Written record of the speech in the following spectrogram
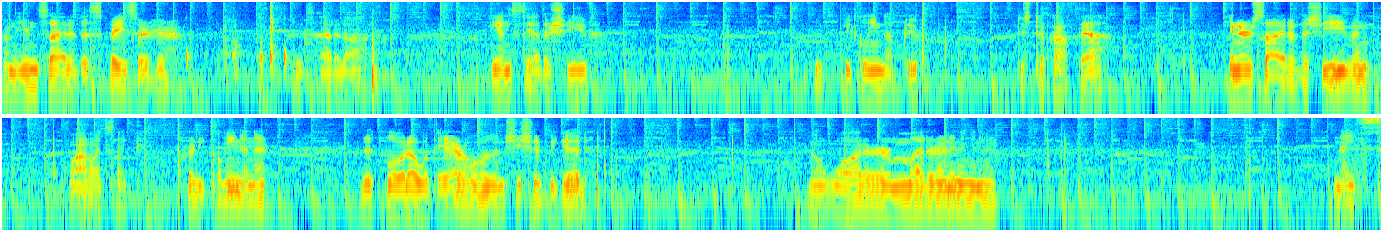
on the inside of this spacer here. I just had it off against the other sheave. Needs to be cleaned up too just took off the inner side of the sheave and wow it's like pretty clean in there. Just blow it out with the air hose and she should be good. No water or mud or anything in there. Nice.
